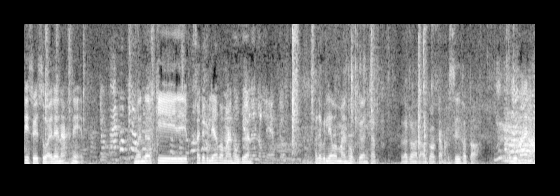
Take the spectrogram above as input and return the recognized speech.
ที่สวยๆเลยนะนี่ เหมือนเดกีเขาจะไปเลี้ยงประมาณหกเดือนเขาจะไปเลี้ยงประมาณหกเดือนครับ แล้วก็เราก็กลับไปซื้อเขาต่อเอาดูไหมเนาะ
